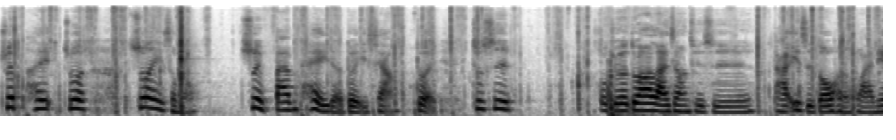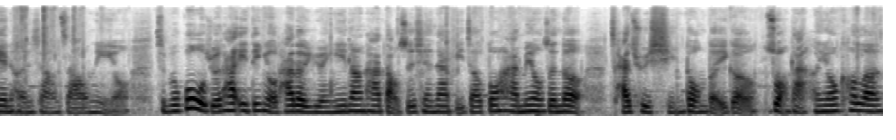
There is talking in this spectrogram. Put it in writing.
最配、最最什么、最般配的对象。对，就是。我觉得对他来讲，其实他一直都很怀念，很想找你哦。只不过我觉得他一定有他的原因，让他导致现在比较都还没有真的采取行动的一个状态。很有可能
